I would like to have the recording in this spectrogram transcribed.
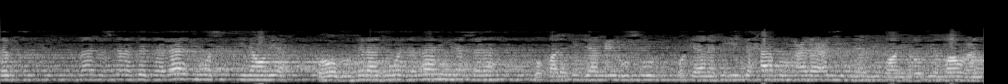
ثبت مات سنة ثلاث وستين ومائة وهو ابن ثلاث وثمانين سنة. وقال في جامع الأصول وكان فيه تحاكم على علي بن أبي طالب رضي الله عنه.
